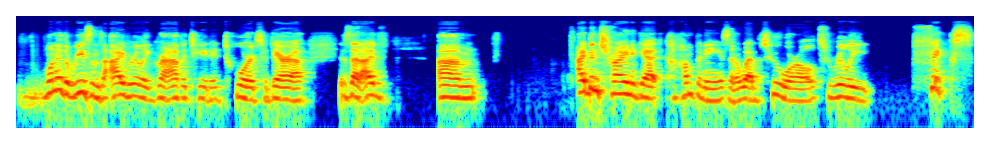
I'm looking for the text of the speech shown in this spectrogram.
one of the reasons I really gravitated towards Hedera is that I've um, I've been trying to get companies in a Web two world to really fix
